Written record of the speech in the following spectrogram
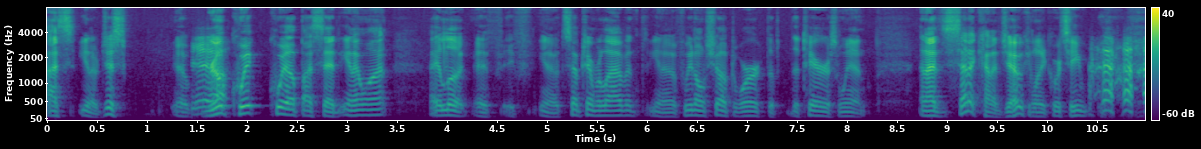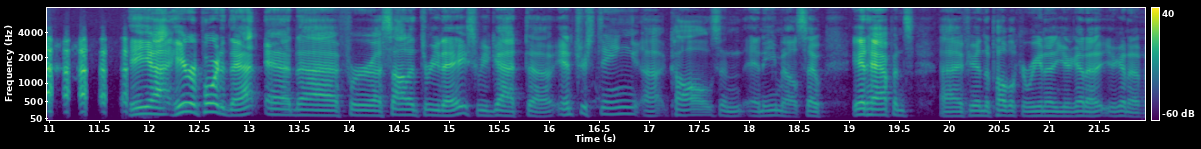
I, you know, just you know, yeah. real quick quip. I said, you know what? Hey, look, if if you know it's September 11th, you know, if we don't show up to work, the the terrorists win. And I said it kind of jokingly. Of course, he he uh, he reported that, and uh, for a solid three days, we got uh, interesting uh, calls and, and emails. So it happens. Uh, if you're in the public arena, you're gonna you're gonna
